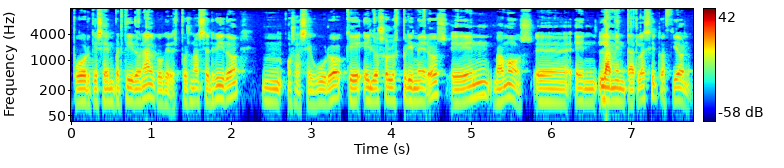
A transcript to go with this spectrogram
porque se ha invertido en algo que después no ha servido, mm, os aseguro que ellos son los primeros en, vamos, eh, en lamentar la situación.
